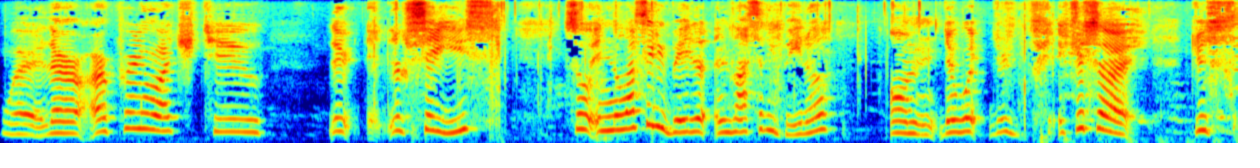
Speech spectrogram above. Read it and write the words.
where there are pretty much two there there cities. So in the last city beta, in last city beta, um, there were there's it's just uh just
